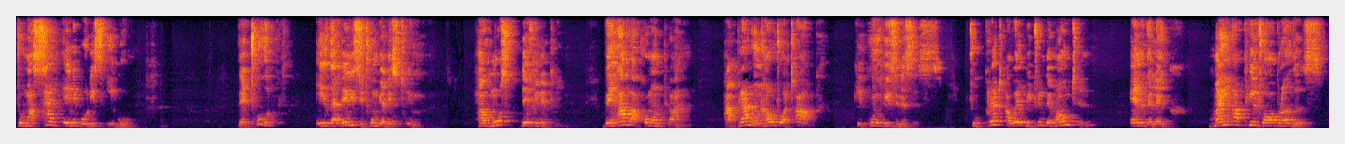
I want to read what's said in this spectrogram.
to massage anybody's ego. The truth is that Dennis Itumbi and this team have most definitely, they have a common plan, a plan on how to attack Kikuyu businesses, to create a way between the mountain and the lake. My appeal to our brothers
